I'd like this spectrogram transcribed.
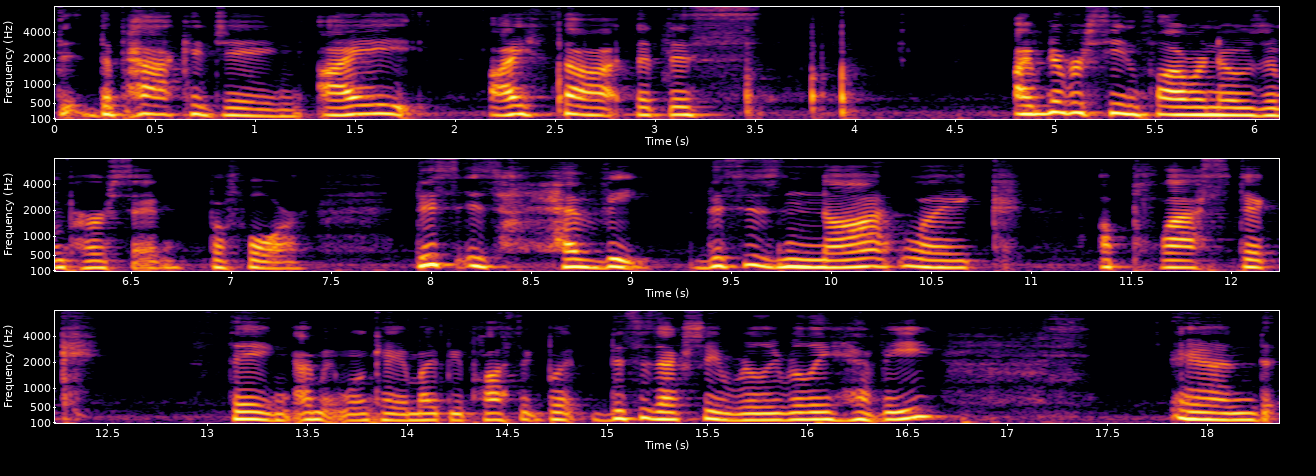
th the packaging. I I thought that this I've never seen Flower Knows in person before. This is heavy. This is not like a plastic thing. I mean, okay, it might be plastic, but this is actually really, really heavy. And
